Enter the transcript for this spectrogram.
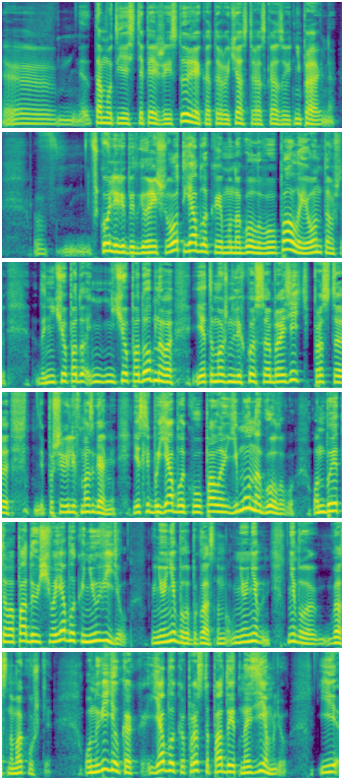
э, там вот есть, опять же, история, которую часто рассказывают неправильно в школе любят говорить, что вот яблоко ему на голову упало, и он там что... Да ничего, подо... ничего подобного, и это можно легко сообразить, просто пошевелив мозгами. Если бы яблоко упало ему на голову, он бы этого падающего яблока не увидел. У него не было бы глаз на, у него не, не было глаз на макушке. Он увидел, как яблоко просто падает на землю. И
